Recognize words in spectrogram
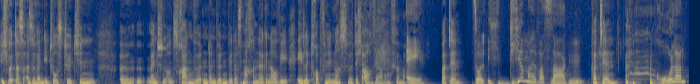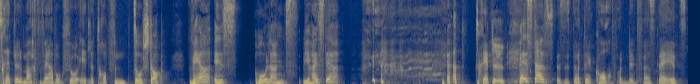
ich würde das, also wenn die Toasttütchen ähm, Menschen uns fragen würden, dann würden wir das machen. Ne? Genau wie Edle Tropfen in Nuss würde ich auch Werbung für machen. Ey, Was denn? soll ich dir mal was sagen? Was denn? Roland Trettel macht Werbung für edle Tropfen. So, stopp. Wer ist Roland, wie heißt der? Trettel, Wer ist das? das ist doch der Koch von den First Dates.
